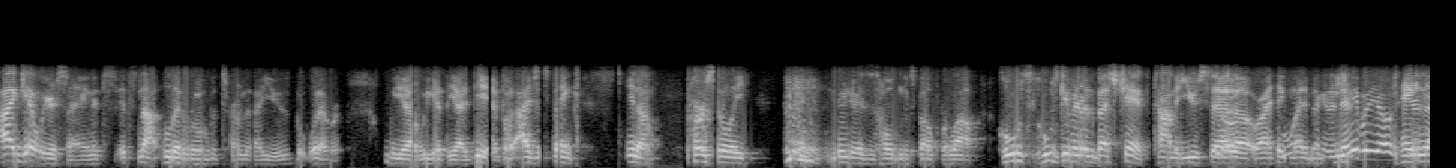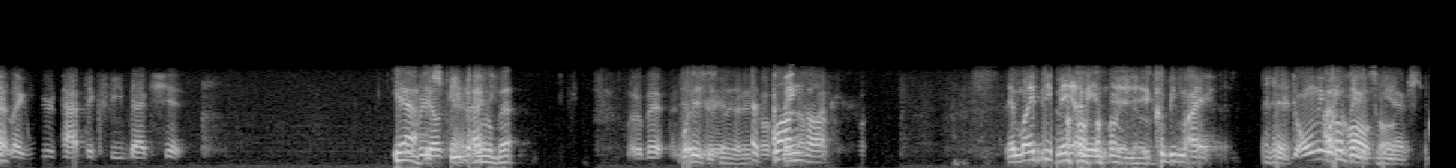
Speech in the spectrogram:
I get what you're saying. It's it's not literal the term that I use, but whatever. We uh, we get the idea. But I just think, you know, personally, Nunes is holding this belt for a while. Who's who's giving her the best chance? Tommy, you said, uh, or I think it might One have been. second. Pete. Does anybody else hear that like weird haptic feedback shit? Yeah, Anybody else a little bit. A little bit. What is it? I That's know blog talk. It might be me. I mean, Oh, it, no. it could be my. It's only one I when don't think it's calls me actually.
